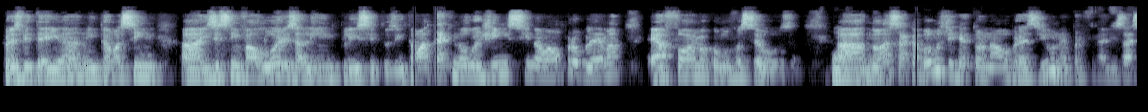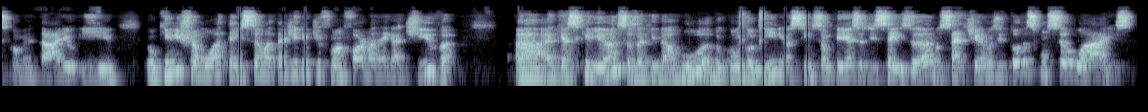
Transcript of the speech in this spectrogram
Presbiteriano, então assim uh, existem valores ali implícitos. Então a tecnologia em si não é um problema, é a forma como você usa. Uh, nós acabamos de retornar ao Brasil, né, para finalizar esse comentário e o que me chamou a atenção, até diria de uma forma negativa, uh, é que as crianças aqui da rua, do condomínio, assim, são crianças de seis anos, sete anos e todas com celulares.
